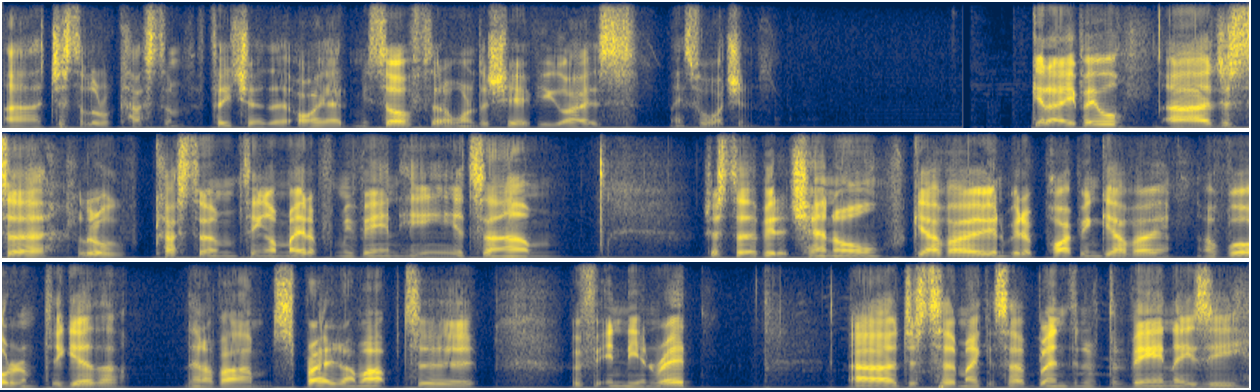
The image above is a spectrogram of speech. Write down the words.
Uh, just a little custom feature that I added myself that I wanted to share with you guys. Thanks for watching. G'day people, uh, just a little custom thing I made up for my van here. It's um just a bit of channel galvo and a bit of piping galvo. I've welded them together, then I've um, sprayed them up to with Indian red, uh, just to make it so it blends in with the van easy.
